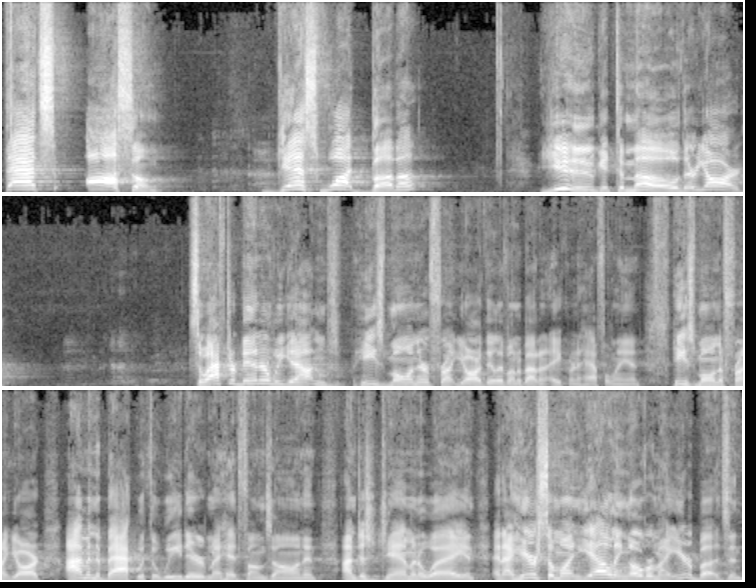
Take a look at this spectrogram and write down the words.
that's awesome. Guess what, Bubba? You get to mow their yard. So after dinner, we get out and he's mowing their front yard. They live on about an acre and a half of land. He's mowing the front yard. I'm in the back with the weed eater, my headphones on, and I'm just jamming away. And, and I hear someone yelling over my earbuds, and,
